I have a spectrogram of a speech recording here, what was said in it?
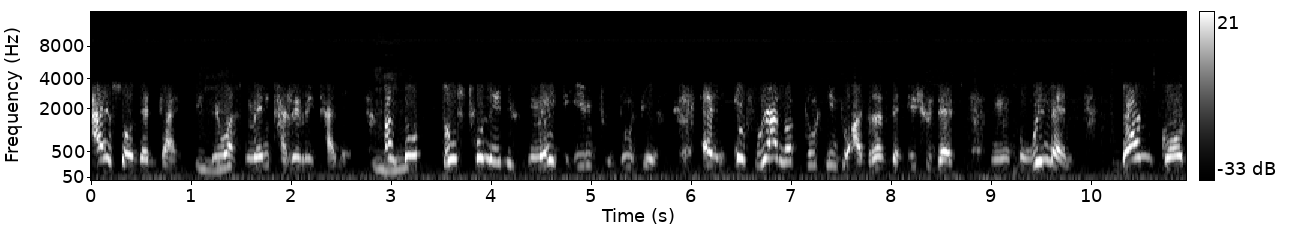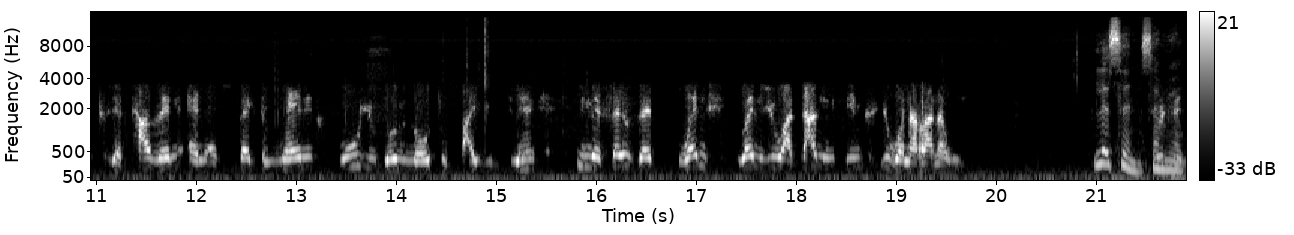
I saw that guy, he was mentally retarded. But those, those two ladies made him to do this. And if we are not talking to address the issue that mm, women don't go to the tavern and expect men who you don't know to buy you beer in the sense that when when you are done with him, you're gonna run away. Listen, Samuel.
